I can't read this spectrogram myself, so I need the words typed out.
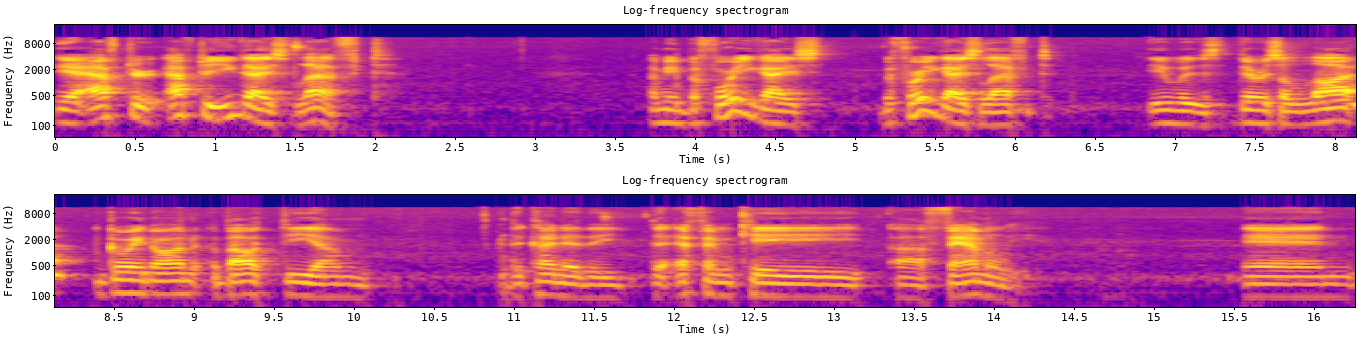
yeah, after after you guys left, I mean, before you guys before you guys left, it was there was a lot going on about the um, the kind of the the FMK uh, family, and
